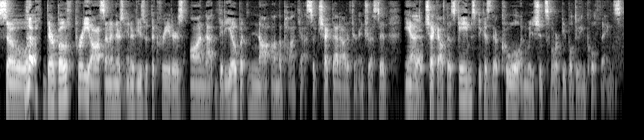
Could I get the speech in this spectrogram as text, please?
So they're both pretty awesome, and there's interviews with the creators on that video, but not on the podcast. So check that out if you're interested, and Yeah. check out those games because they're cool, and we should support people doing cool things.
